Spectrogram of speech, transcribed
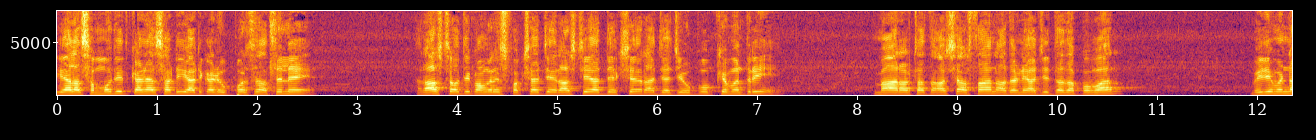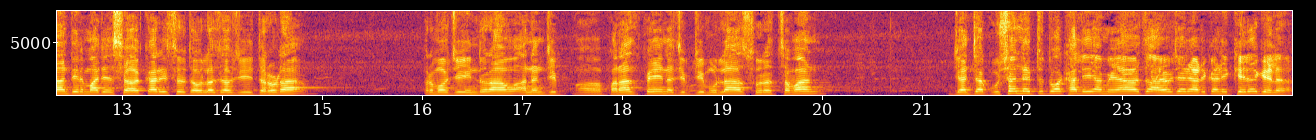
याला संबोधित करण्यासाठी या ठिकाणी उपस्थित असलेले राष्ट्रवादी काँग्रेस पक्षाचे राष्ट्रीय अध्यक्ष राज्याचे उपमुख्यमंत्री महाराष्ट्राचं आशास्थान आदरणीय अजितदादा पवार विधिमंडळातील माझे सहकारी श्री दौलतरावजी दरोडा प्रमोदजी इंदुराव आनंदजी परांजपे नजीबजी मुला सूरज चव्हाण ज्यांच्या कुशल नेतृत्वाखाली या मेळाव्याचं आयोजन या ठिकाणी केलं गेलं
